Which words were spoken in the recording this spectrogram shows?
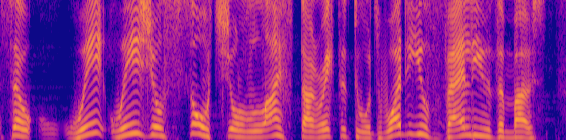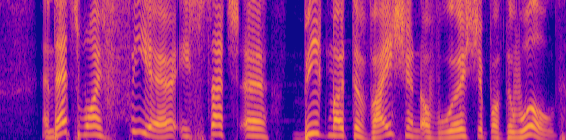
so, where, where's your thoughts, your life directed towards? What do you value the most? And that's why fear is such a big motivation of worship of the world.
